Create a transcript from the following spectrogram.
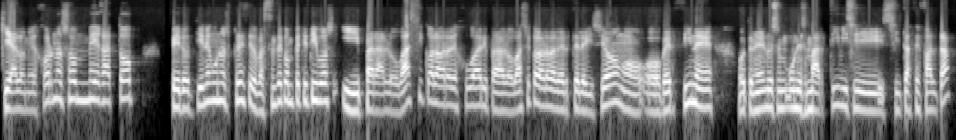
que a lo mejor no son mega top, pero tienen unos precios bastante competitivos y para lo básico a la hora de jugar y para lo básico a la hora de ver televisión o, ver cine o tener un, Smart TV si, si te hace falta,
